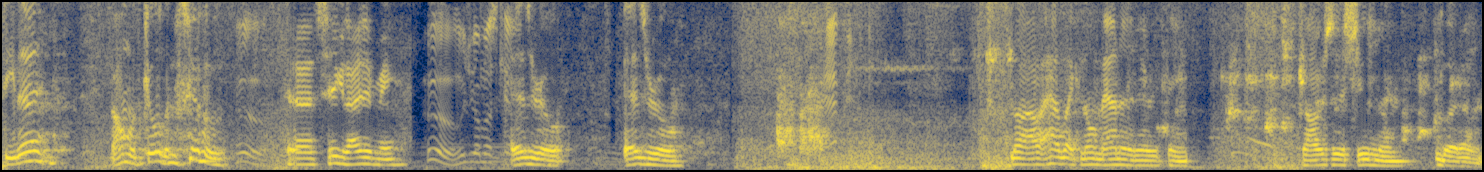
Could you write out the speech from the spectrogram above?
See that? I almost killed him too. who? Yeah, she ignited me. Who? Who'd you almost kill? Ezreal. Ezreal. What happened? No, I had like no mana and everything. No, I was just shooting him. But um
